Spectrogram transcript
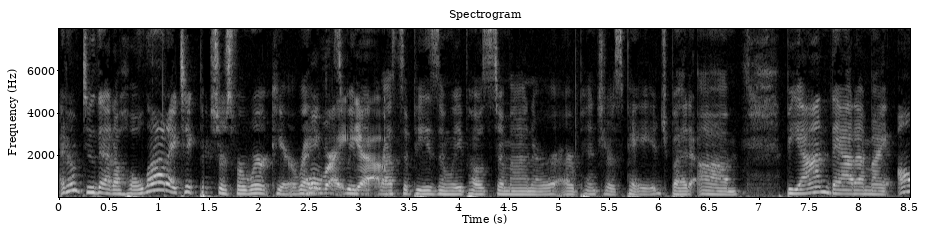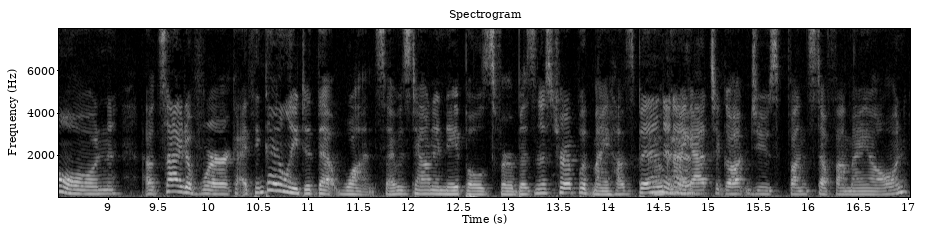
I don't do that a whole lot. I take pictures for work here, right? Well, right, we yeah. make recipes and we post them on our, our Pinterest page. But um, beyond that, on my own, outside of work, I think I only did that once. I was down in Naples for a business trip with my husband, and I Okay. got to go out and do fun stuff on my own.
